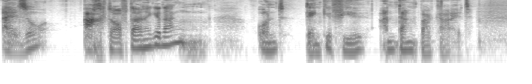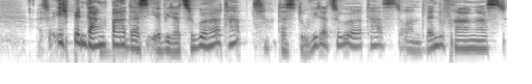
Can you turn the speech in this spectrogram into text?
Also achte auf deine Gedanken und denke viel an Dankbarkeit. Also ich bin dankbar, dass ihr wieder zugehört habt, dass du wieder zugehört hast. Und wenn du Fragen hast,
